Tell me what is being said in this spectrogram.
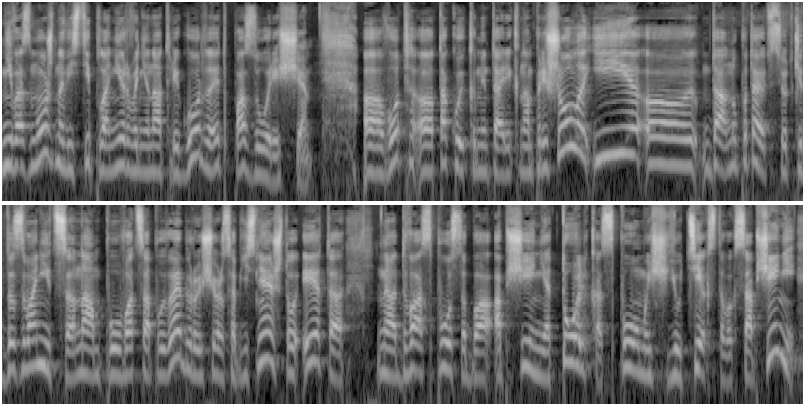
Невозможно вести планирование на три года. Это позорище. А, Вот а, такой комментарий к нам пришел. И, э, да, ну пытаются все-таки дозвониться нам по WhatsApp и Viber. Еще раз объясняю, что это а, два способа общения только с помощью текстовых сообщений.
